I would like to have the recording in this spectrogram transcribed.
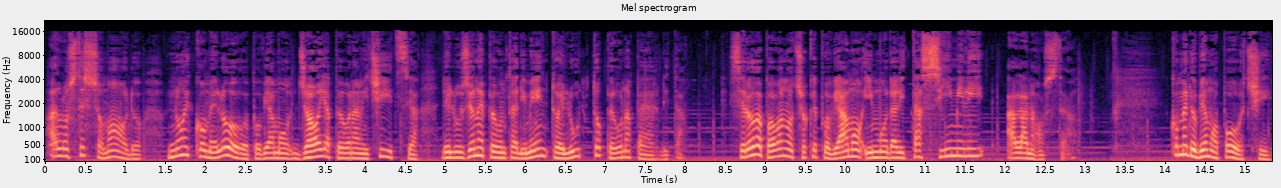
allo stesso modo. Noi come loro proviamo gioia per un'amicizia, delusione per un tradimento e lutto per una perdita. Se loro provano ciò che proviamo in modalità simili alla nostra, come dobbiamo porci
